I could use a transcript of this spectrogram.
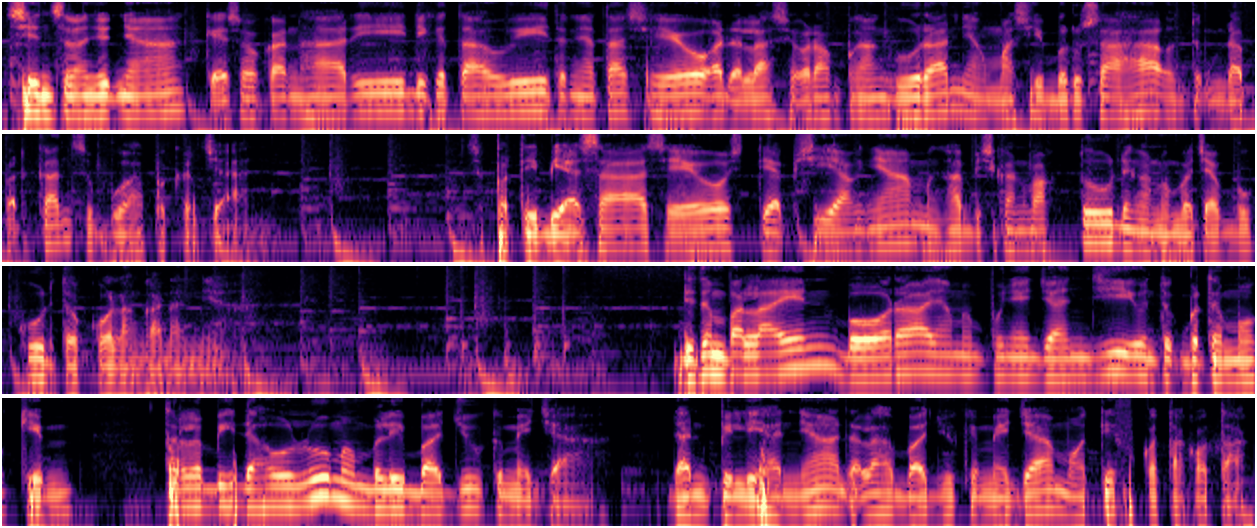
Scene selanjutnya, keesokan hari diketahui ternyata Seo adalah seorang pengangguran yang masih berusaha untuk mendapatkan sebuah pekerjaan. Seperti biasa, Seo setiap siangnya menghabiskan waktu dengan membaca buku di toko langganannya. Di tempat lain, Bora yang mempunyai janji untuk bertemu Kim terlebih dahulu membeli baju kemeja dan pilihannya adalah baju kemeja motif kotak-kotak.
